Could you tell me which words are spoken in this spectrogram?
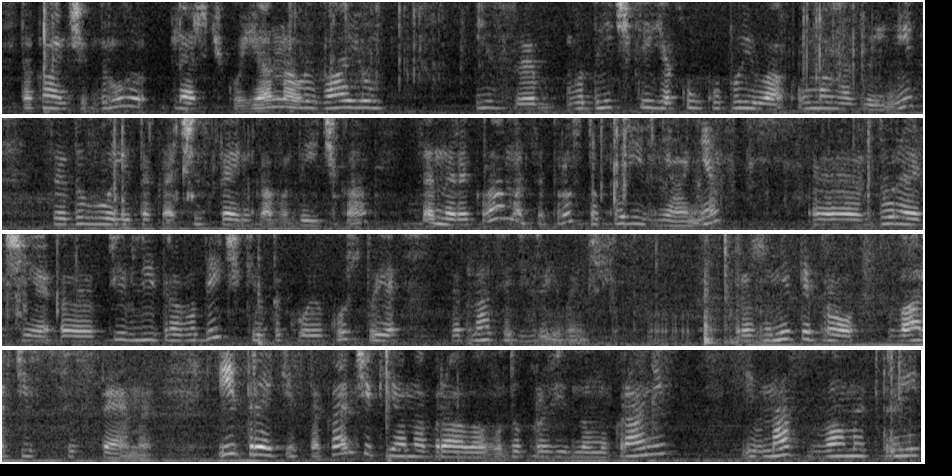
стаканчик, другу пляшечку я наливаю із е, водички, яку купила у магазині. Це доволі така чистенька водичка. Це не реклама, це просто порівняння. Е, До речі, е, пів літра водички такої коштує 15 гривень, щоб розуміти про вартість системи. І третій стаканчик я набрала в водопровідному крані, і в нас з вами три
